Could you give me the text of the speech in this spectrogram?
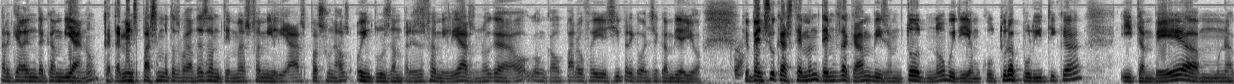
perquè l'hem de canviar, no? Que també ens passa moltes vegades en temes familiars, personals o inclús d'empreses familiars, no? Que, oh, com que el pare ho feia així, perquè ho haig de canviar jo. Clar. Jo penso que estem en temps de canvis, amb tot, no? Vull dir, amb cultura política i també amb una,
